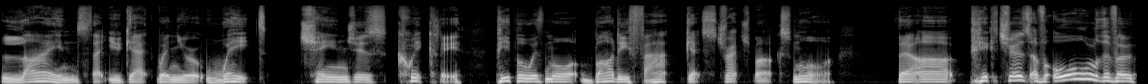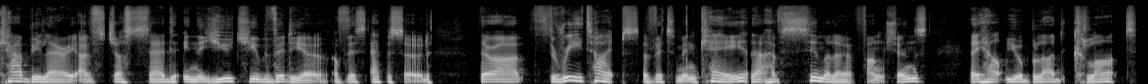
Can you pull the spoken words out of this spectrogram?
lines that you get when your weight changes quickly. People with more body fat get stretch marks more. There are pictures of all the vocabulary I've just said in the YouTube video of this episode. There are three types of vitamin K that have similar functions. They help your blood clot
